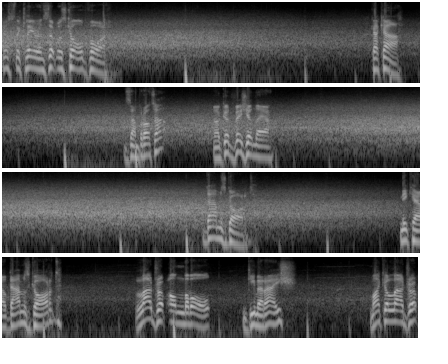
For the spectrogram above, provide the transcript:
Just the clearance that was called for. Kaká. Zambrotta. A good vision there. Damsgaard. Mikkel Damsgaard. Laudrup on the ball. Guimaraes. Michael Laudrup.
